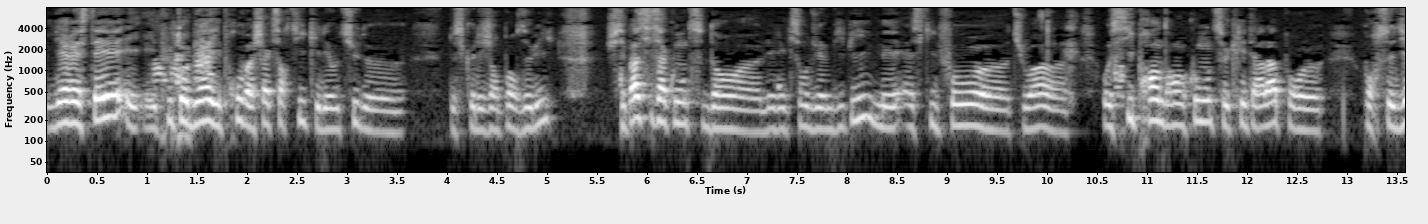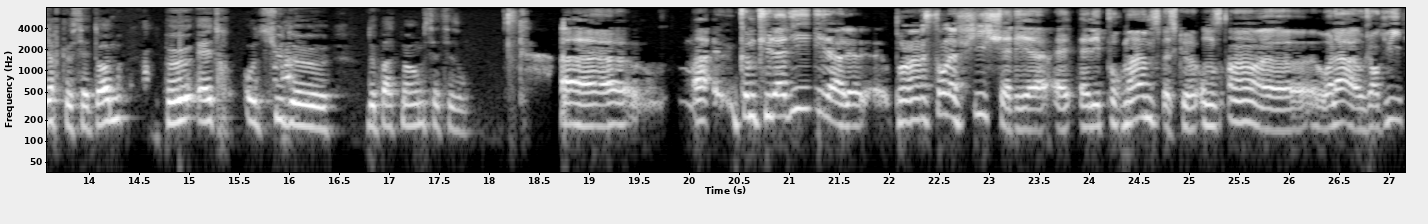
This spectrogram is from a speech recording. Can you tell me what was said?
il est resté et, et, plutôt bien. Il prouve à chaque sortie qu'il est au-dessus de, de ce que les gens pensent de lui. Je sais pas si ça compte dans l'élection du MVP, mais est-ce qu'il faut, tu vois, aussi prendre en compte ce critère-là pour pour se dire que cet homme peut être au-dessus de de Pat Mahomes cette saison? Euh, ah, comme tu l'as dit, pour l'instant la fiche elle est, elle, est pour Mahomes parce que 11-1, euh, voilà, aujourd'hui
